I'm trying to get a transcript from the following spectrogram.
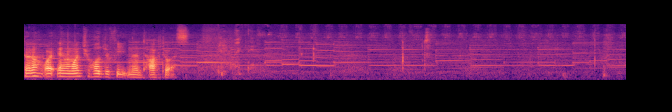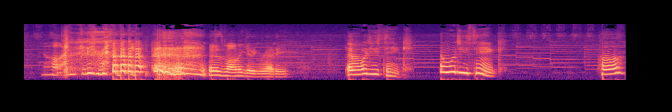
Jonah, why, and why don't you hold your feet and then talk to us? No, I'm getting ready. There's mommy getting ready. Emma, what do you think? Emma, what do you think? Huh?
